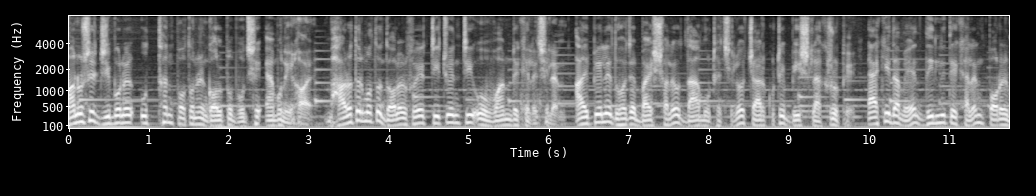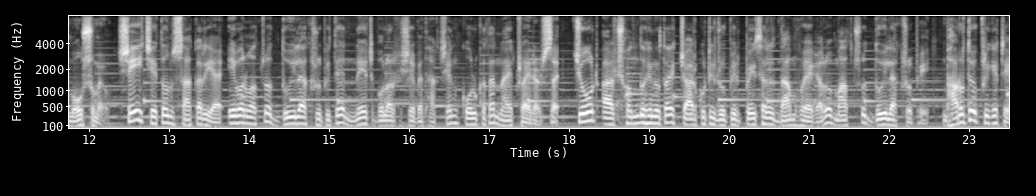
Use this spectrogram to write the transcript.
মানুষের জীবনের উত্থান পতনের গল্প বুঝে এমনই হয়। ভারতের মতো দলের হয়ে টি টোয়েন্টি ও ওয়ানডে খেলেছিলেন। আইপিএলে দু সালেও দাম উঠেছিল চার কোটি বিশ লাখ রুপি। একই দামে দিল্লিতে খেলেন পরের মৌসুমেও। সেই চেতন সাকারিয়া এবার মাত্র দুই লাখ রুপিতে নেট বোলার হিসেবে থাকছেন কলকাতা নাইট রাইডার্সে। চোট আর ছন্দহীনতায় চার কোটি রুপির পেসারের দাম হয়ে গেল মাত্র দুই লাখ রুপি। ভারতীয় ক্রিকেটে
